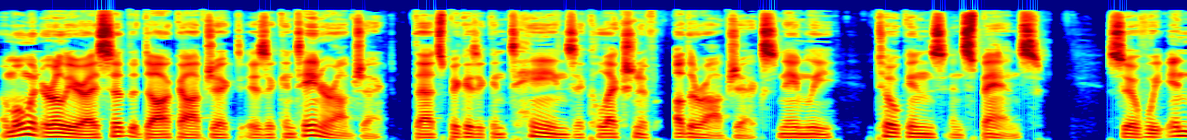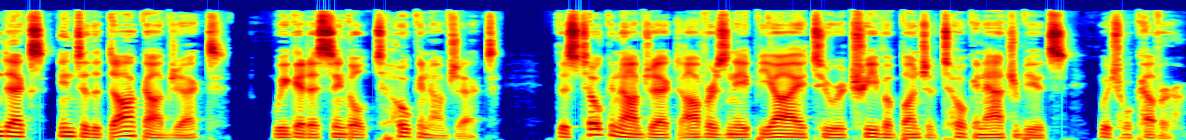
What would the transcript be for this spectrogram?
A moment earlier, I said the doc object is a container object. That's because it contains a collection of other objects, namely tokens and spans. So if we index into the doc object, we get a single token object. This token object offers an API to retrieve a bunch of token attributes, which we'll cover.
